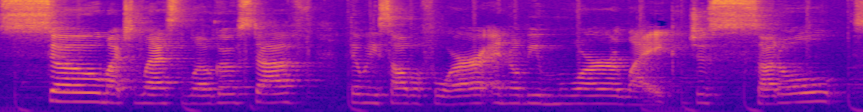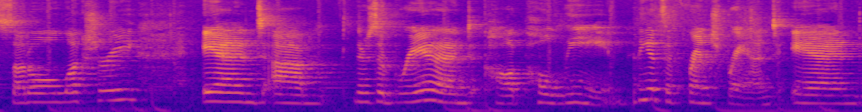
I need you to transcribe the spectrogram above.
so much less logo stuff than we saw before and it'll be more like just subtle, subtle luxury. And um, there's a brand called Polène. I think it's a French brand and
